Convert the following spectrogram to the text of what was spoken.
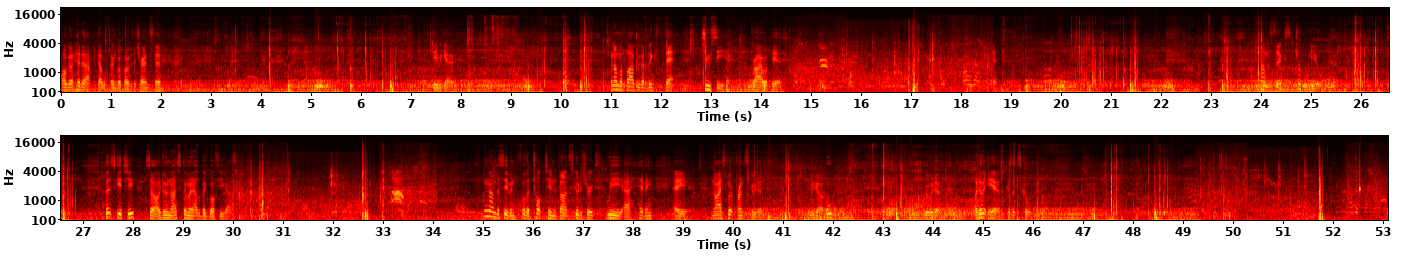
I'll go hit it up a double finger whip over the transfer. There we go. For number five, we've got a big, fat, juicy briar whip here. Yeah. Number six, triple heel. Bit sketchy, so I'll do a nice climbing out of the big ball for you guys. Number seven, for the top 10 advanced scooter tricks, we are having a nice whip front scooter. Here we go. Oh, we will do it. I'll do it air because it's cool.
